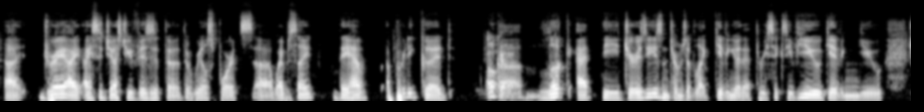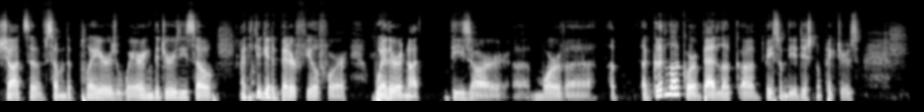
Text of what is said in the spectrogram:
Uh, Dre, I, I, suggest you visit the the Real Sports uh, website. They have a pretty good okay. Uh, look at the jerseys in terms of like giving you that 360 view, giving you shots of some of the players wearing the jersey. So I think you'll get a better feel for whether or not these are uh, more of a, a a good look or a bad look uh, based on the additional pictures.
